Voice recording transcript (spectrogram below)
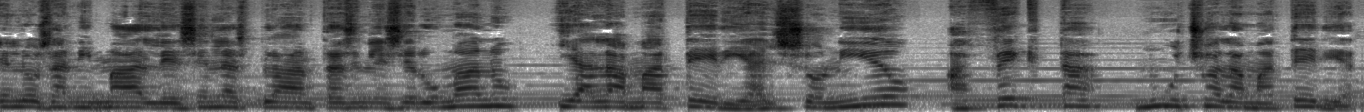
En los animales, en las plantas, en el ser humano y a la materia. El sonido afecta mucho a la materia.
